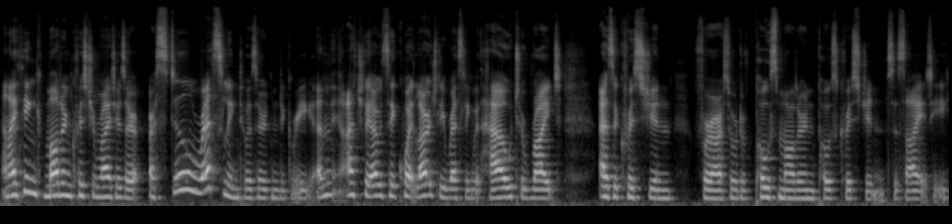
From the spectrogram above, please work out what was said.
And I think modern Christian writers are, are still wrestling to a certain degree. And actually, I would say quite largely wrestling with how to write as a Christian for our sort of postmodern, post Christian society.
